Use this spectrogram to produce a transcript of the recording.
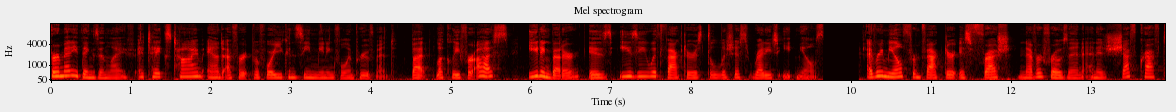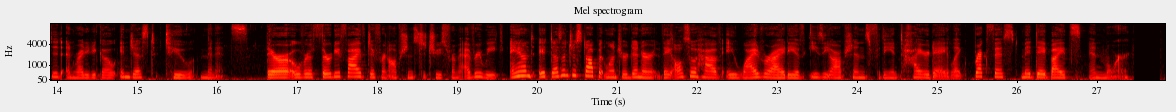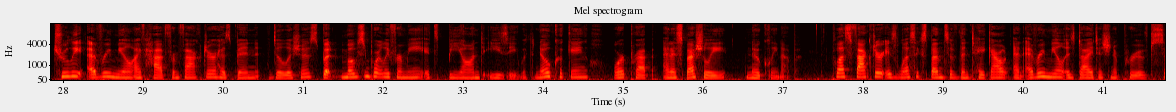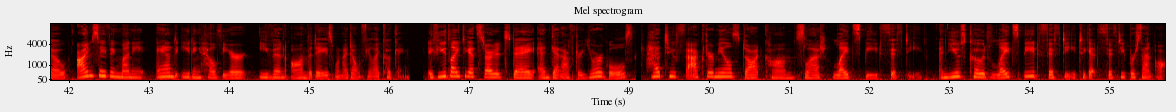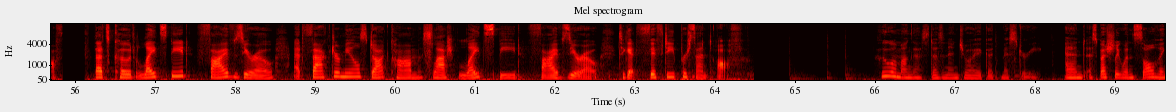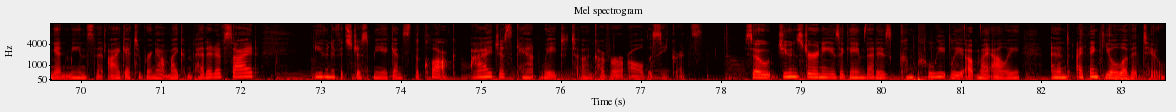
For many things in life, it takes time and effort before you can see meaningful improvement. But luckily for us, eating better is easy with Factor's delicious, ready to eat meals. Every meal from Factor is fresh, never frozen, and is chef crafted and ready to go in just two minutes. There are over 35 different options to choose from every week, and it doesn't just stop at lunch or dinner. They also have a wide variety of easy options for the entire day, like breakfast, midday bites, and more. Truly, every meal I've had from Factor has been delicious, but most importantly for me, it's beyond easy with no cooking or prep, and especially no cleanup. Plus, Factor is less expensive than takeout, and every meal is dietitian approved, so I'm saving money and eating healthier even on the days when I don't feel like cooking. If you'd like to get started today and get after your goals, head to factormeals.com slash lightspeed50 and use code lightspeed50 to get 50% off. That's code lightspeed50 at factormeals.com slash lightspeed50 to get 50% off. Who among us doesn't enjoy a good mystery? And especially when solving it means that I get to bring out my competitive side, even if it's just me against the clock. I just can't wait to uncover all the secrets. So, June's Journey is a game that is completely up my alley, and I think you'll love it too.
